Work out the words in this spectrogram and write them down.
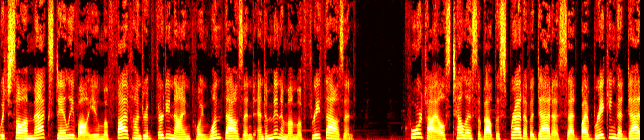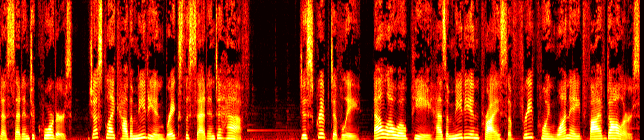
which saw a max daily volume of 539.1 thousand and a minimum of 3,000. Quartiles tell us about the spread of a data set by breaking that data set into quarters, just like how the median breaks the set into half. Descriptively, LOOP has a median price of $3.185.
